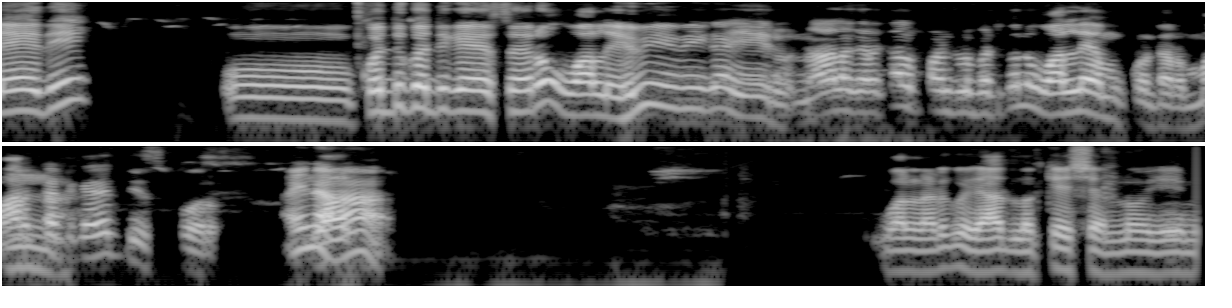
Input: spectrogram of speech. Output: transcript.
అనేది కొద్ది కొద్దిగా వేస్తారు. వాళ్ళు హెవీ హెవీగా వేయరు నాలుగు రకాల పంటలు పెట్టుకొని వాళ్ళే అమ్ముకుంటారు. మార్కెట్కి అనేది తీసుకోరు. అయినా వాళ్ళని అడుగు యాద్ లొకేషన్ ఏమి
